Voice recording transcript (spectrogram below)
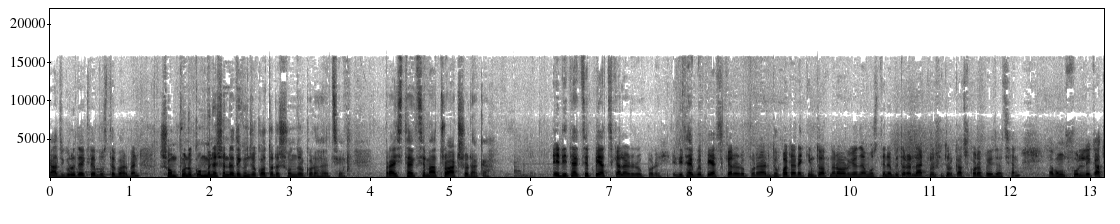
কাজগুলো দেখলে বুঝতে পারবেন। সম্পূর্ণ কম্বিনেশনটা দেখুন যে কতটা সুন্দর করা হয়েছে। প্রাইস থাকছে মাত্র আটশো টাকা। এটি থাকছে পেঁয়াজ কালারের উপরে। এটি থাকবে পেঁয়াজ কালারের উপরে। আর দুপাটাটা কিন্তু আপনার অর্গানজা মুস্তিনের ভিতরে লাকনো সুতোর কাজ করা পেয়ে যাচ্ছেন এবং ফুললি কাজ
